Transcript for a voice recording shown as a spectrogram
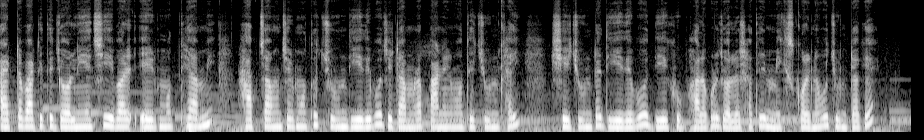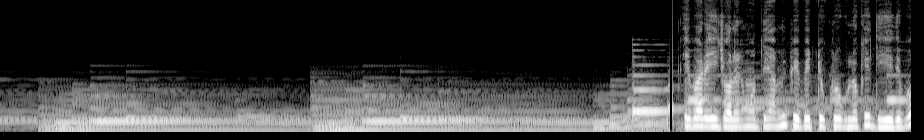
আর একটা বাটিতে জল নিয়েছি। এবার এর মধ্যে আমি হাফ চামচের মতো চুন দিয়ে দেব, যেটা আমরা পানের মধ্যে চুন খাই। সেই চুনটা দিয়ে দেব। দিয়ে খুব ভালো করে জলের সাথে মিক্স করে নেব চুনটাকে। এবার এই জলের মধ্যে আমি পেঁপের টুকরোগুলোকে দিয়ে দেবো।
